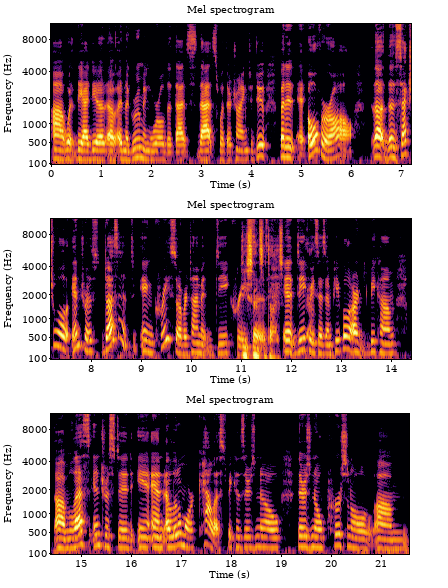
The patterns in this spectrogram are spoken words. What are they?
uh, what the idea of, in the grooming world that that's that's what they're trying to do, but it overall, the, the sexual interest doesn't increase over time, it decreases. Desensitizing. It decreases, and people are become um, less interested in and a little more calloused because there's no there's no personal um,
